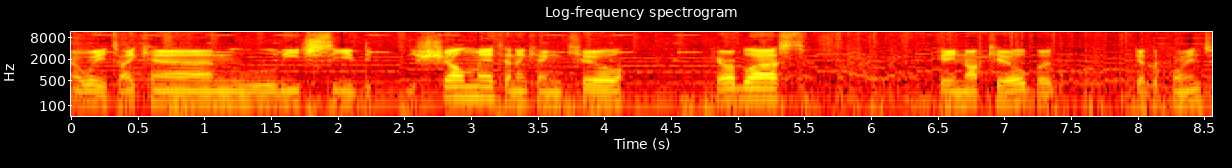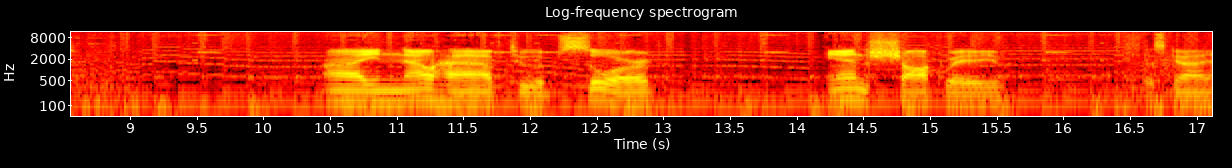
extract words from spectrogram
Oh wait, I can Leech Seed the, the Shelmet and I can kill Karrablast. Okay, not kill, but get the point. I now have to absorb and shockwave this guy.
